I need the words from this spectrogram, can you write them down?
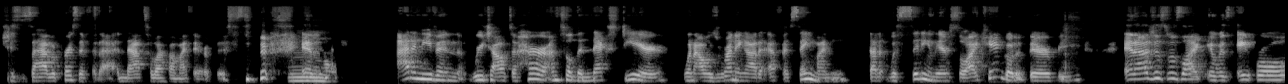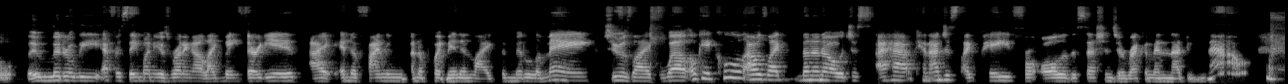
She says I have a person for that, and that's how I found my therapist. Mm. and like, I didn't even reach out to her until the next year when I was running out of FSA money that was sitting there, so I can't go to therapy. And I just was like, it was April. It literally, FSA money was running out like May 30th. I end up finding an appointment in like the middle of May. She was like, well, okay, cool. I was like, no, no, no. Just, I have, can I just like pay for all of the sessions you're recommending I do now?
